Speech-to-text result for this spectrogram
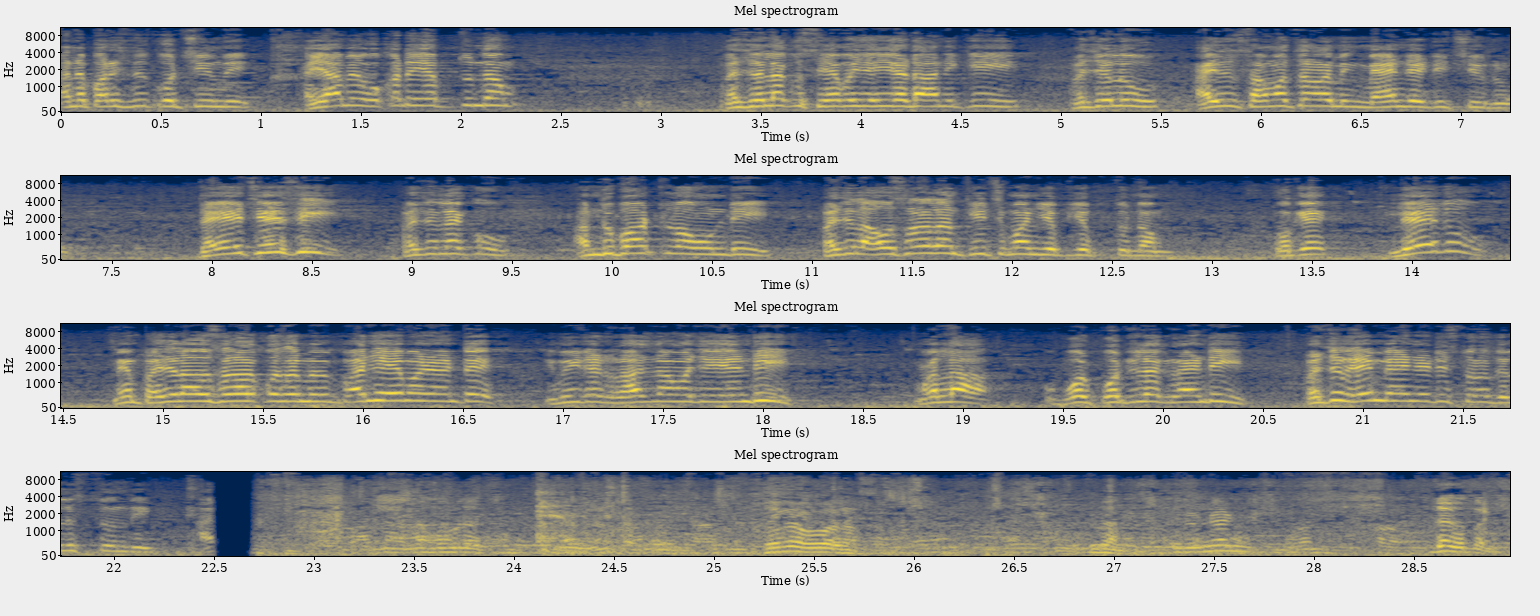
అనే పరిస్థితికి వచ్చింది. అయ్యా మేము ఒకటే చెప్తున్నాం. ప్రజలకు సేవ చేయడానికి ప్రజలు ఐదు సంవత్సరాలు మీకు మ్యాండేట్ ఇచ్చిండ్రు. దయచేసి ప్రజలకు అందుబాటులో ఉండి ప్రజల అవసరాలను తీర్చమని చెప్పి చెప్తున్నాం. ఓకే? లేదు మేము ప్రజల అవసరాల కోసం మేము పని చేయమని అంటే ఇమీడియట్ రాజీనామా చేయండి. మళ్ళా పో- పోటీలోకి రండి. ప్రజలు ఏం మ్యాండేట్ ఇస్తున్నారో తెలుస్తుంది. జరగపండి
